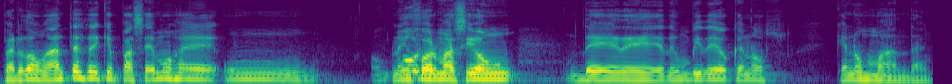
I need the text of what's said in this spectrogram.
perdón, antes de que pasemos eh, un- una información de, de- de un video que nos, que nos mandan.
